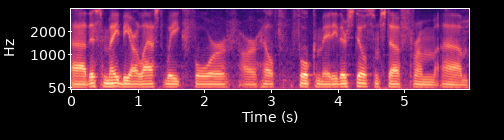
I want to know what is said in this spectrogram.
uh, this may be our last week for our health full committee there's still some stuff from um,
